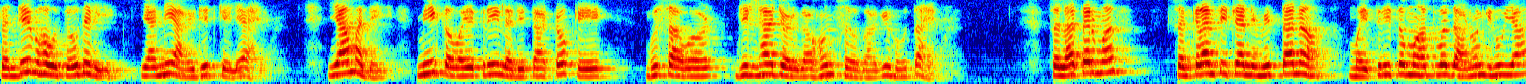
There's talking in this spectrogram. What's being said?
संजय भाऊ चौधरी यांनी आयोजित केले आहे. यामध्ये मी कवयित्री ललिता टोके भुसावळ जिल्हा जळगावहून सहभागी होत आहे. चला तर मग संक्रांतीच्या निमित्तानं मैत्रीचं महत्त्व जाणून घेऊया.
